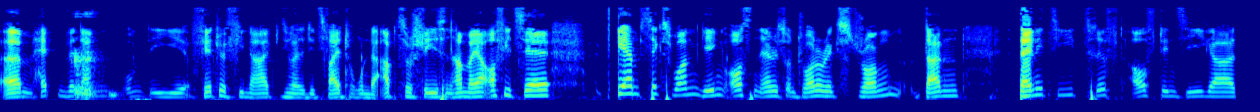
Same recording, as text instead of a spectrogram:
ähm, hätten wir dann, um die Viertelfinal bzw. die zweite Runde abzuschließen, haben wir ja offiziell TM6-1 gegen Austin Aries und Roderick Strong, dann Sanity trifft auf den Sieger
